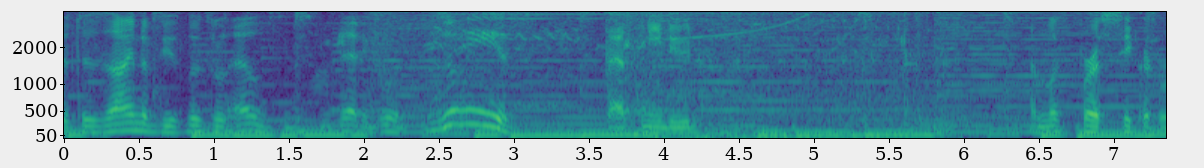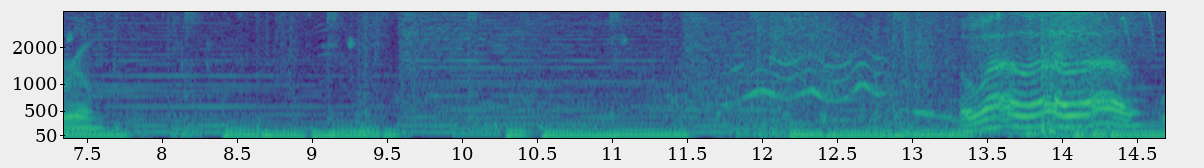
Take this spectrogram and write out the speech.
The design of these little elves is very good. Zoomies! That's me, dude. I'm looking for a secret room. Oh, wow, wow, wow.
